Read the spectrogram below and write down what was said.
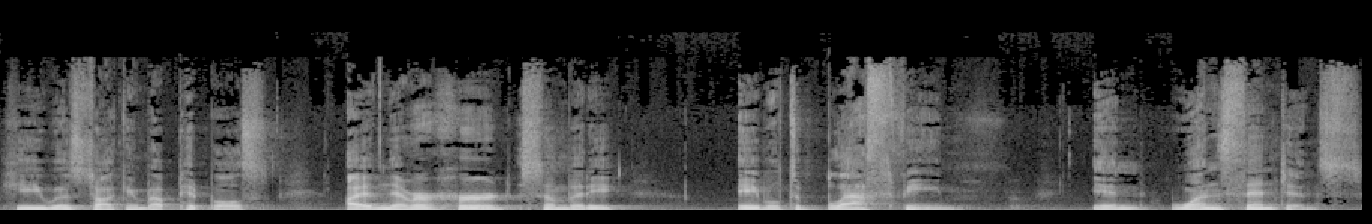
he was talking about pit bulls. I have never heard somebody able to blaspheme in one sentence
